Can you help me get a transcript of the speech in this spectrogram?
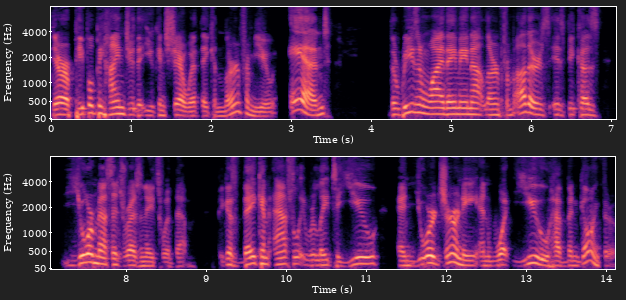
there are people behind you that you can share with, they can learn from you, and the reason why they may not learn from others is because your message resonates with them because they can absolutely relate to you and your journey and what you have been going through.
